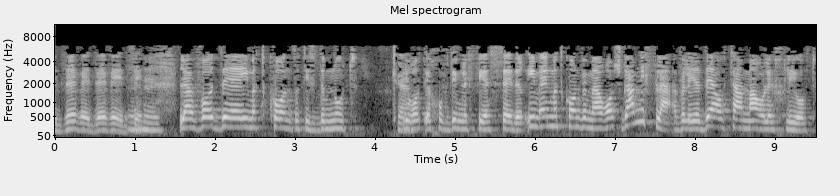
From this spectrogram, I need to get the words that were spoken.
את זה ואת זה ואת זה. מהמם. לעבוד אה, עם מתכון, זאת הזדמנות. כן. לראות איך עובדים לפי הסדר. אם אין מתכון ומהראש, גם נפלא, אבל לידע אותם מה הולך להיות.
